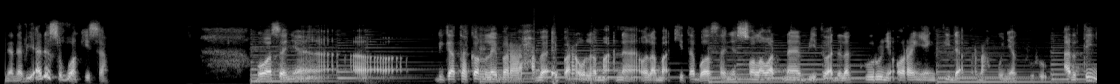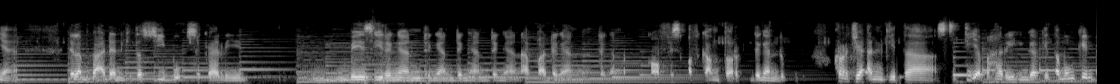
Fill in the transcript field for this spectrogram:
baginda Nabi ada sebuah kisah. Bahwasanya uh, dikatakan oleh para habaib para ulama nah, ulama kita bahwasanya solawat Nabi itu adalah gurunya orang yang tidak pernah punya guru. Artinya dalam keadaan kita sibuk sekali busy dengan dengan dengan dengan apa dengan dengan office of kantor dengan kerjaan kita setiap hari hingga kita mungkin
